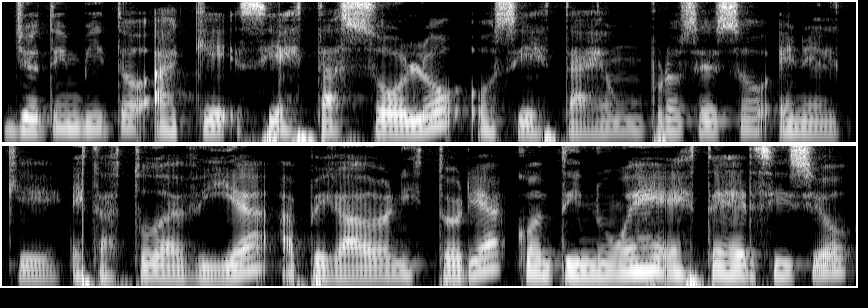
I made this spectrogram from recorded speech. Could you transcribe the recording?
yo te invito a que si estás solo o si estás en un proceso en el que estás todavía apegado en historia, continúes este ejercicio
